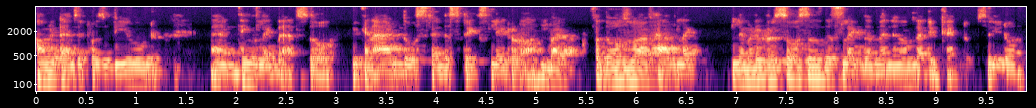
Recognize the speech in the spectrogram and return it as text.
how many times it was viewed and things like that. So you can add those statistics later on. But for those who have, have like limited resources this is like the minimum that you can do. So you don't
